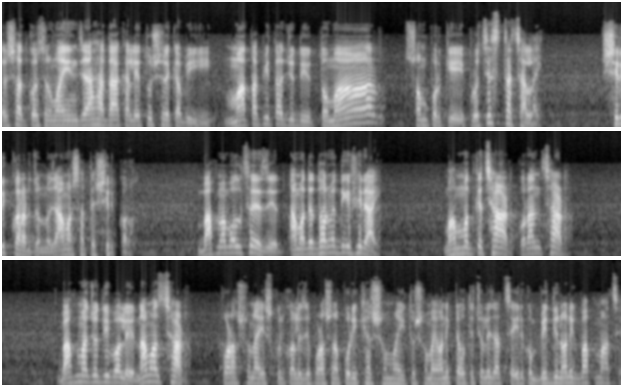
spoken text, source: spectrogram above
এরশাদ করেছেন ওয়াইন জাহাদা কালে তুসরে কাবি মাতা পিতা যদি তোমার সম্পর্কে প্রচেষ্টা চালায়, শিরিক করার জন্য, যে আমার সাথে শিরিক করো। বাপ মা বলছে যে, আমাদের ধর্মের দিকে ফিরে আয়। মোহাম্মদকে ছাড়, কোরআন ছাড়। বাপ মা যদি বলে, নামাজ ছাড়, পড়াশোনা, স্কুল, কলেজে পড়াশোনা, পরীক্ষার সময়, তো সময় অনেকটা হতে চলে যাচ্ছে। এরকম বেদিন অনেক বাপ মা আছে।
